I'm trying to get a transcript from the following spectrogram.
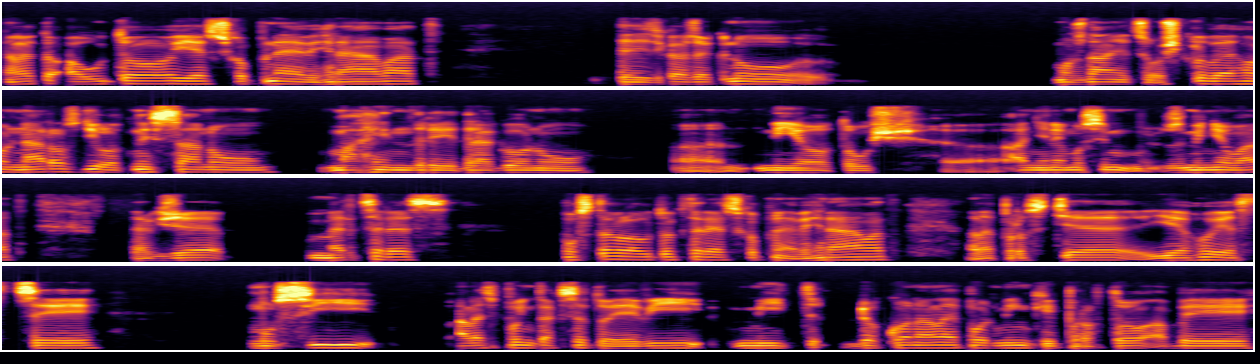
ale to auto je schopné vyhrávat. Teďka řeknu možná něco ošklivého, na rozdíl od Nissanu, Mahindry, Dragonu, NIO, to už eh, ani nemusím zmiňovat. Takže Mercedes postavil auto, které je schopné vyhrávat, ale prostě jeho jezdci musí, alespoň tak se to jeví, mít dokonalé podmínky pro to, aby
